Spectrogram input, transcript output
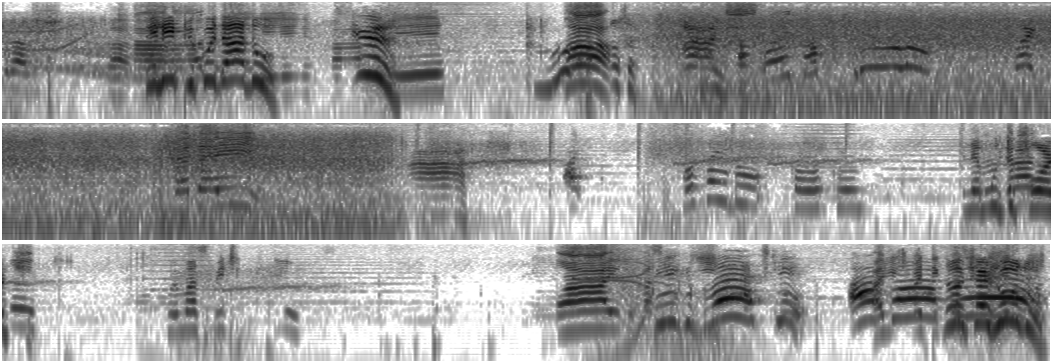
droga. Felipe, cuidado. Ah, Nossa, ai, Eita, prela. Vai. sai daí. Ah, Vou sair do Kaioken. ele é muito forte. Foi mais mente. Ai, Big. Blast. A gente vai ter que Não, eu te fazer- ajudo.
